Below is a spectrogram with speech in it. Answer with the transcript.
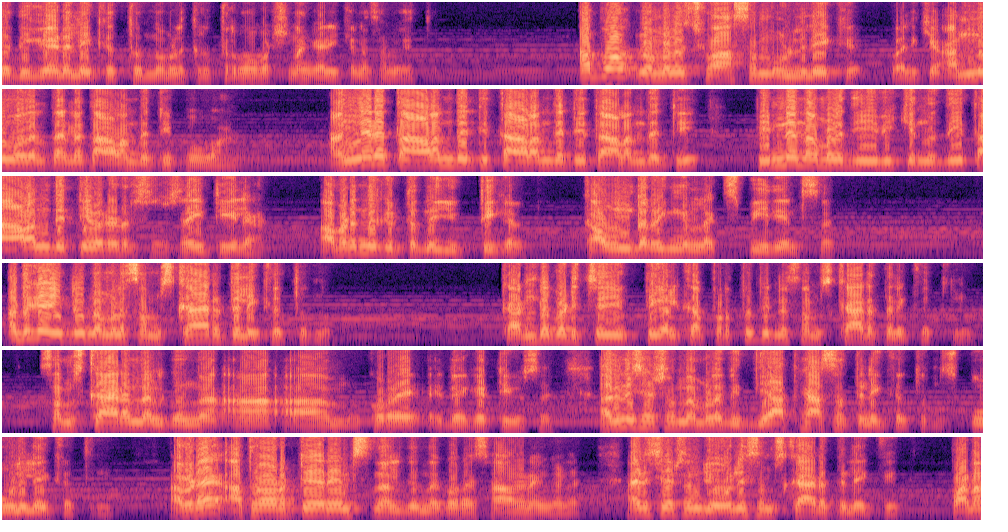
ഗതികേടിലേക്ക് എത്തും. നമ്മൾ കൃത്രിമ ഭക്ഷണം കഴിക്കുന്ന സമയത്ത്. അപ്പോൾ നമ്മൾ ശ്വാസം ഉള്ളിലേക്ക് വലിക്കും. അന്ന് മുതൽ തന്നെ താളം തെറ്റി പോവാണ് അങ്ങനെ താളം തെറ്റി താളം തെറ്റി താളം തെറ്റി പിന്നെ നമ്മൾ ജീവിക്കുന്നത് ഈ താളം തെറ്റിയവരുടെ ഒരു സൊസൈറ്റിയിലാണ് അവിടെ നിന്ന് കിട്ടുന്ന യുക്തികൾ കൗണ്ടറിങ്ങുള്ള എക്സ്പീരിയൻസ് അത് കഴിഞ്ഞിട്ട് നമ്മൾ സംസ്കാരത്തിലേക്ക് എത്തുന്നു. കണ്ടുപിടിച്ച യുക്തികൾക്കപ്പുറത്ത് പിന്നെ സംസ്കാരത്തിലേക്ക് എത്തുന്നു. സംസ്കാരം നൽകുന്ന ആ കുറെ നെഗറ്റീവ്സ് അതിനുശേഷം നമ്മൾ വിദ്യാഭ്യാസത്തിലേക്ക് എത്തുന്നു സ്കൂളിലേക്ക് എത്തുന്നു. അവിടെ അതോറിറ്റേറിയൻസ് നൽകുന്ന കുറെ സാധനങ്ങൾ. അതിനുശേഷം ജോലി സംസ്കാരത്തിലേക്ക് പണ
